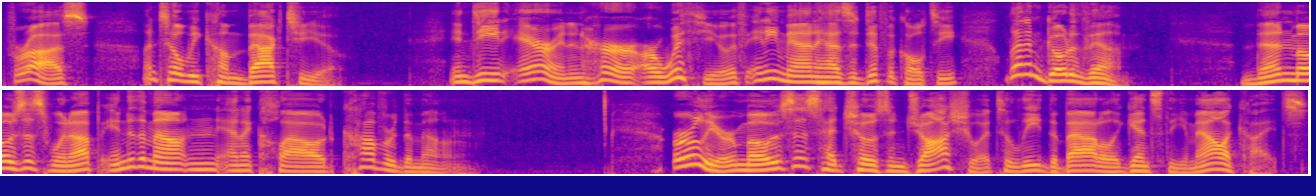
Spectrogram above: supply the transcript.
for us until we come back to you. Indeed, Aaron and Hur are with you. If any man has a difficulty, let him go to them. Then Moses went up into the mountain, and a cloud covered the mountain. Earlier, Moses had chosen Joshua to lead the battle against the Amalekites.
